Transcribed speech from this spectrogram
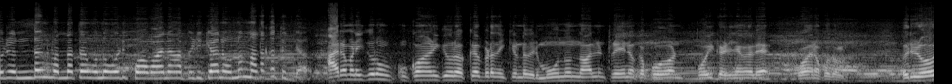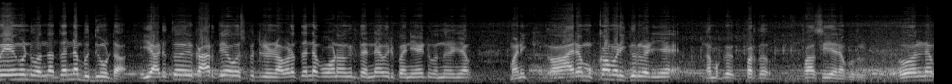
ഒരു എന്തെങ്കിലും വന്നത്തെ ഒന്ന് ഓടി പോവാനോ പിടിക്കാനോ ഒന്നും നടക്കത്തില്ല. അരമണിക്കൂറും മുക്കാൽ മണിക്കൂറും ഒക്കെ ഇവിടെ നിൽക്കേണ്ടി വരും. മൂന്നും നാലും ട്രെയിനൊക്കെ പോകാൻ പോയി കഴിഞ്ഞാലേ പോകാനൊക്കത്തുള്ളൂ ഒരു രോഗിയെ കൊണ്ട് വന്നാൽ തന്നെ ബുദ്ധിമുട്ടാണ് ഈ അടുത്ത ഒരു കാർത്തിക ഹോസ്പിറ്റലുണ്ട്. അവിടെ തന്നെ പോകണമെങ്കിൽ തന്നെ ഒരു പനിയായിട്ട് വന്നു കഴിഞ്ഞാൽ മണി അര മുക്കാൽ മണിക്കൂർ കഴിഞ്ഞ് നമുക്ക് ഇപ്പുറത്ത് പാസ് ചെയ്യാനൊക്കത്തുള്ളൂ അതുപോലെ തന്നെ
